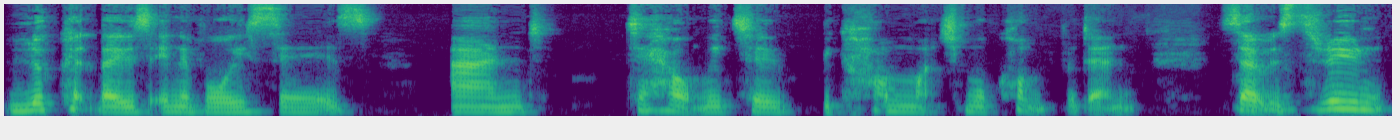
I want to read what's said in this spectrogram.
look at those inner voices and to help me to become much more confident. So mm-hmm. it was mm. through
